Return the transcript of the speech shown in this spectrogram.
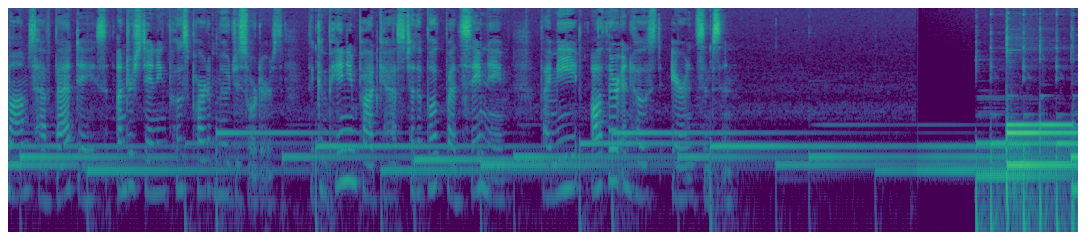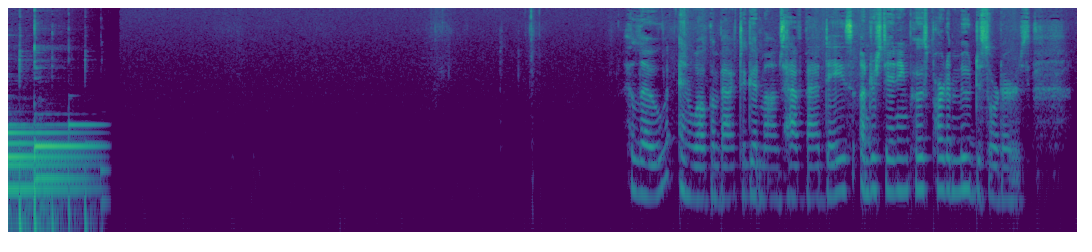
Moms Have Bad Days Understanding Postpartum Mood Disorders, the companion podcast to the book by the same name by me, author and host Erin Simpson. Hello, and welcome back to Good Moms Have Bad Days Understanding Postpartum Mood Disorders.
